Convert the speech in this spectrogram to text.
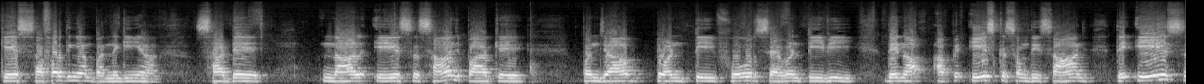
ਕਿ ਇਸ ਸਫ਼ਰ ਦੀਆਂ ਬੰਨਗੀਆਂ ਸਾਡੇ ਨਾਲ ਇਸ ਸਾਂਝ ਪਾ ਕੇ ਪੰਜਾਬ 24/7 ਟੀਵੀ ਦੇ ਨਾਲ ਆਪ ਇਸ ਕਿਸਮ ਦੀ ਸਾਂਝ ਤੇ ਇਸ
